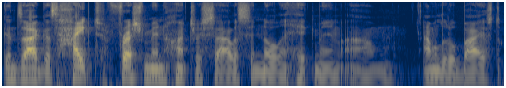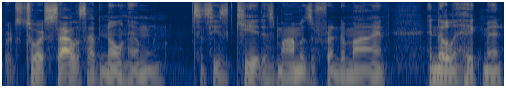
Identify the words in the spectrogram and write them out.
Gonzaga's hyped freshmen Hunter Sallis and Nolan Hickman. Um, I'm a little biased towards, towards Sallis. I've known him since he's a kid. His mom is a friend of mine. And Nolan Hickman.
